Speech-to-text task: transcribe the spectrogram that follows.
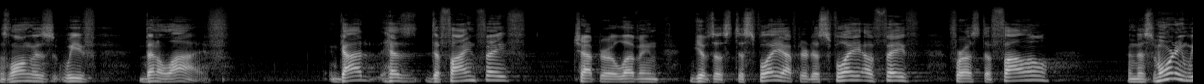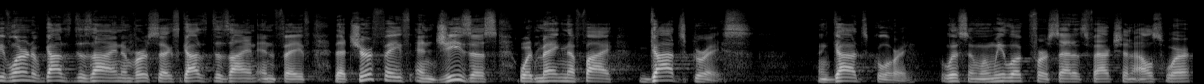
as long as we've been alive. God has defined faith. Chapter 11 gives us display after display of faith for us to follow. And this morning we've learned of God's design in verse 6, God's design in faith, that your faith in Jesus would magnify God's grace and God's glory. Listen, when we look for satisfaction elsewhere,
